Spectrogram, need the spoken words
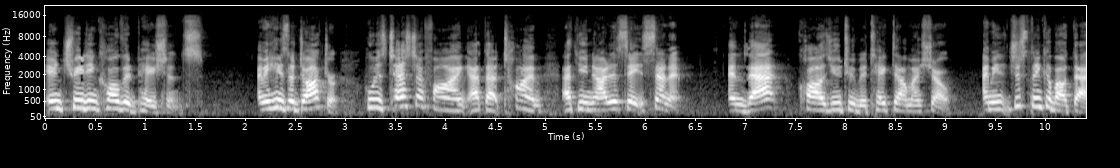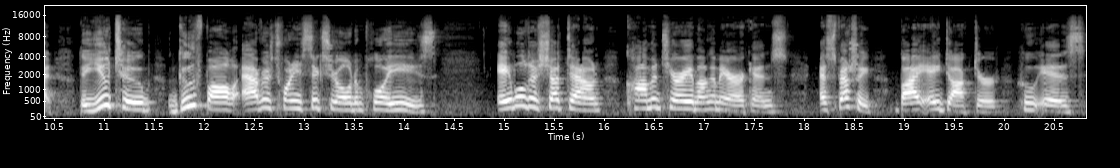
in treating COVID patients. I mean, he's a doctor who was testifying at that time at the United States Senate. And that caused YouTube to take down my show. I mean, just think about that. The YouTube goofball average 26 year old employees able to shut down commentary among Americans, especially by a doctor who is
